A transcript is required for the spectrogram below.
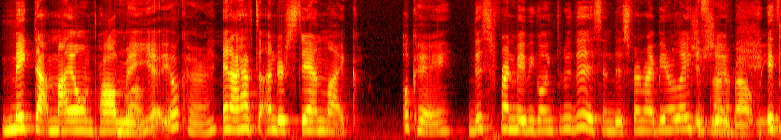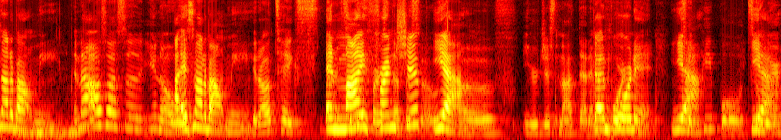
make that my own problem yeah, okay. and I have to understand like, okay, this friend may be going through this, and this friend might be in a relationship. about me. It's not about me. And that also has to, you know, It's not about me. It all takes And my friendship, yeah. of you're just not that, That important, important, yeah. to people. To Yeah.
